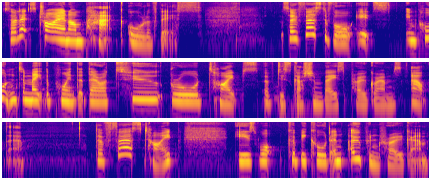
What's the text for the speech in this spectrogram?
So let's try and unpack all of this. So, first of all, it's important to make the point that there are two broad types of discussion based programs out there. The first type is what could be called an open program.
